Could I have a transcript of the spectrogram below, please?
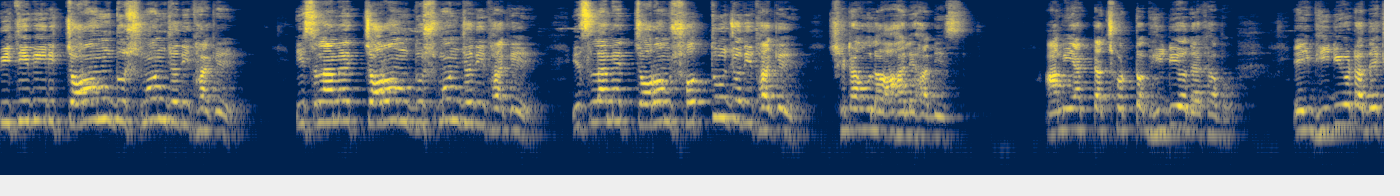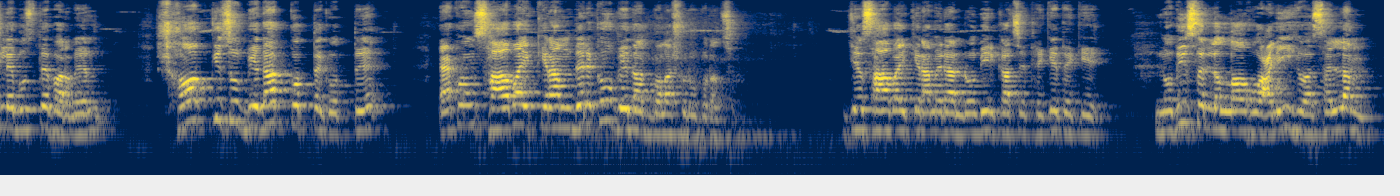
পৃথিবীর চরম দুশ্মন যদি থাকে ইসলামের চরম দুশ্মন যদি থাকে ইসলামের চরম শত্রু যদি থাকে, সেটা হলো আহলে হাদিস। আমি একটা ছোট্ট ভিডিও দেখাবো। এই ভিডিওটা দেখলে বুঝতে পারবেন সব কিছু বেদাত করতে করতে এখন সাহাবাই কিরামদেরকেও বেদাত বলা শুরু করেছে। যে সাহাবাই কিরামেরা নবীর কাছে থেকে থেকে নবী সাল্লাহ আলী ওয়াসাল্লাম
